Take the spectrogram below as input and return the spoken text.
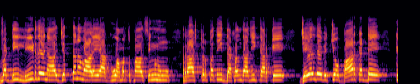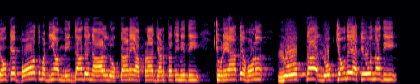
ਵੱਡੀ ਲੀਡ ਦੇ ਨਾਲ ਜਿੱਤਣ ਵਾਲੇ ਆਗੂ ਅਮਰਤਪਾਲ ਸਿੰਘ ਨੂੰ ਰਾਸ਼ਟਰਪਤੀ ਦਖਲਅੰਦਾਜ਼ੀ ਕਰਕੇ ਜੇਲ੍ਹ ਦੇ ਵਿੱਚੋਂ ਬਾਹਰ ਕੱਢੇ, ਕਿਉਂਕਿ ਬਹੁਤ ਵੱਡੀਆਂ ਉਮੀਦਾਂ ਦੇ ਨਾਲ ਲੋਕਾਂ ਨੇ ਆਪਣਾ ਜਨਪ੍ਰਤੀਨਿਧੀ ਚੁਣਿਆ ਤੇ ਹੁਣ ਲੋਕਾਂ, ਲੋਕ ਚਾਹੁੰਦੇ ਆ ਕਿ ਉਹ ਉਹਨਾਂ ਦੀ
